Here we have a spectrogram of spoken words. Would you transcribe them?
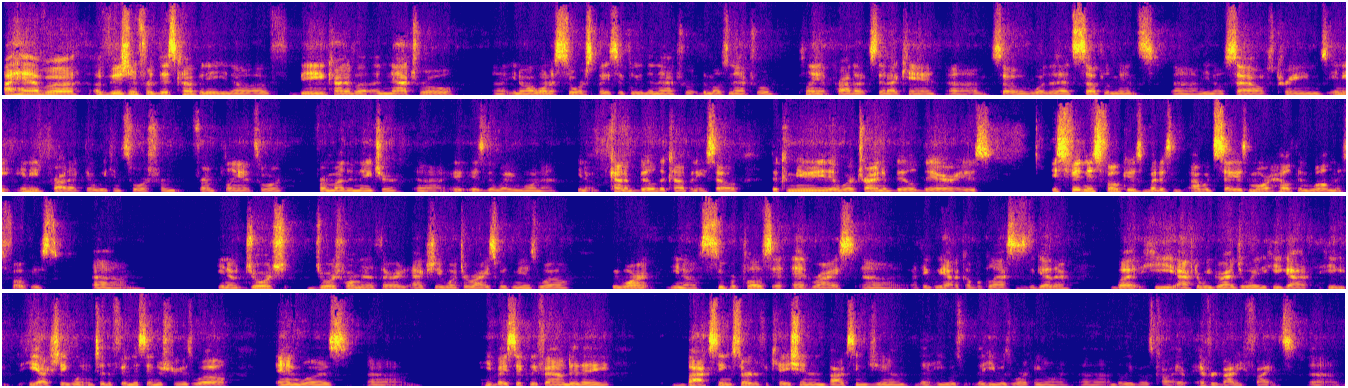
I have a, a vision for this company. You know, of being kind of a, a natural. Uh, you know, I want to source basically the natural, the most natural plant products that I can. Um, so whether that's supplements, um, you know, salves, creams, any any product that we can source from from plants or from Mother Nature uh, is the way we want to, you know, kind of build the company. So the community that we're trying to build there is is fitness focused, but it's I would say it's more health and wellness focused. Um, you know, George George Foreman III actually went to Rice with me as well. We weren't, you know, super close at, at Rice. Uh, I think we had a couple classes together, but he after we graduated, he got he he actually went into the fitness industry as well, and was um, he basically founded a boxing certification and boxing gym that he was that he was working on. Uh, I believe it was called Everybody Fights, um,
